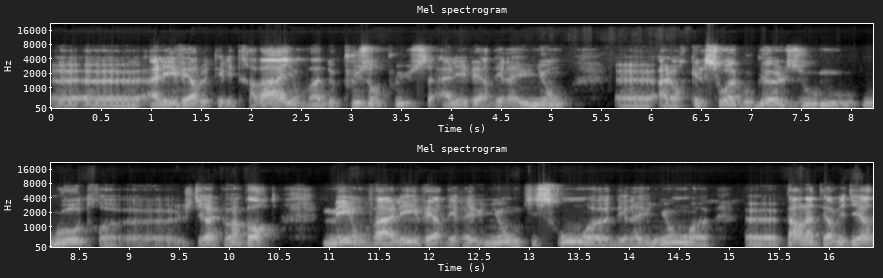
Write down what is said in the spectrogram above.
aller vers le télétravail, on va de plus en plus aller vers des réunions euh, alors qu'elle soit Google, Zoom ou, autre, euh, je dirais peu importe, mais on va aller vers des réunions qui seront euh, des réunions par l'intermédiaire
